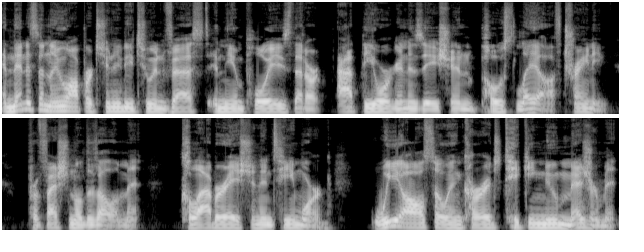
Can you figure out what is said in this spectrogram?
And then it's a new opportunity to invest in the employees that are at the organization post layoff training, professional development, collaboration, and teamwork. We also encourage taking new measurement.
